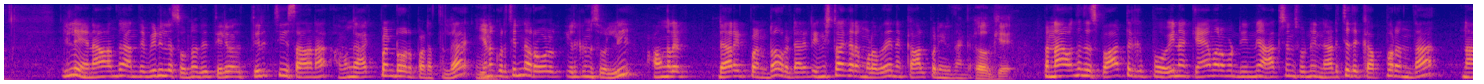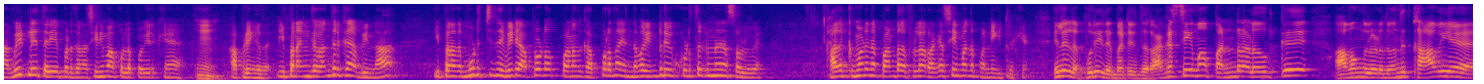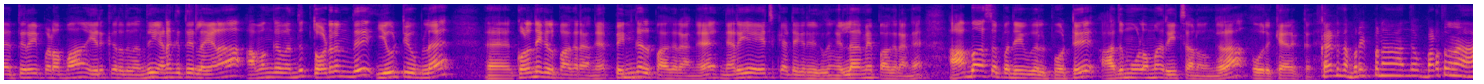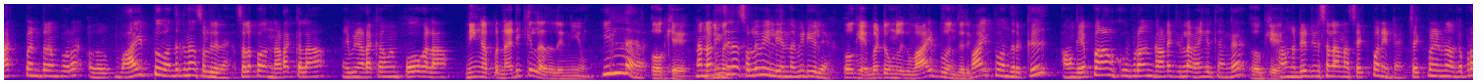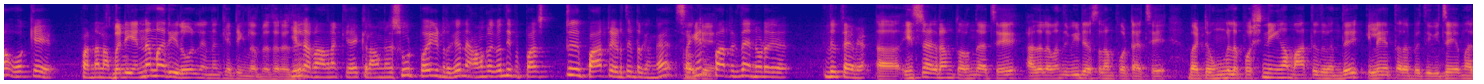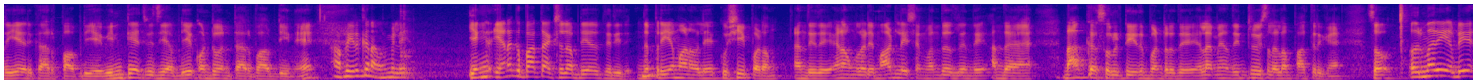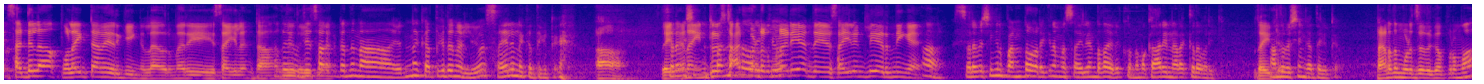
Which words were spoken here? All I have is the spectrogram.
இல்லை நான் வந்து அந்த வீடியோல சொன்னது தெளிவாக திருச்சி சாதனா அவங்க ஆக்ட் பண்ற ஒரு படத்துல எனக்கு ஒரு சின்ன ரோல் இருக்குன்னு சொல்லி அவங்கள டைரக்ட் பண்ற ஒரு டைரக்ட் இன்ஸ்டாகிராம் மூலமா தான் எனக்கு கால் பண்ணியிருந்தாங்க. ஓகே. இப்போ நான் வந்து இந்த ஸ்பாட்டுக்கு போய் நான் கேமரா மட்டும் நின்று ஆக்ஷன் சொல்லி நடிச்சதுக்கு அப்புறம் தான் நான் வீட்லயே தெரியப்படுது நான் சினிமாக்குள்ள போயிருக்கேன் அப்படிங்கிறது. இப்போ நான் இங்க வந்திருக்கேன் அப்படின்னா இப்போ நான் அதை முடிச்சு இந்த வீடியோ அப்லோட் பண்ணதுக்கு அப்புறம் தான் இந்த மாதிரி இன்டர்வியூ கொடுத்துருக்குன்னு நான் சொல்லுவேன். அதுக்கு முன்னாடி நான் பண்றது ஃபுல்லாக ரகசியமா தான் பண்ணிக்கிட்டு இருக்கேன். இல்ல இல்ல புரியுது. பட் இது ரகசியமா பண்ற அளவுக்கு அவங்களோடது வந்து காவிய திரைப்படமா இருக்கிறது வந்து எனக்கு தெரியல. ஏன்னா அவங்க வந்து தொடர்ந்து யூடியூப்ல அஹ், குழந்தைகள் பார்க்கறாங்க பெண்கள் பார்க்கறாங்க நிறைய ஏஜ் கேட்டகரி இருக்கிறவங்க எல்லாருமே பார்க்கறாங்க ஆபாச பதிவுகள் போட்டு அது மூலமா ரீச் ஆனவங்க தான் ஒரு கேரக்டர். கரெக்ட் தான் இப்போ நான் அந்த படத்துல நான் ஆக்ட் பண்றேன் போகிறேன் வாய்ப்பு வந்திருக்கு தான் சொல்லிடுறேன். சிலப்போ நடக்கலாம் மேபி நடக்காம போகலாம். நீங்க அப்ப நடிக்கல அதுல இனியும்? இல்ல. ஓகே நான் நடிக்கிறேன் சொல்லவே இல்லையே இந்த வீடியோல. ஓகே பட் உங்களுக்கு வாய்ப்பு வந்திருக்கு. வாய்ப்பு வந்திருக்கு. அவங்க எப்போனாலும் கூப்பிடுவாங்க கான்டாக்ட் எல்லாம் வாங்கியிருக்காங்க. ஓகே அவங்க டீட்டெயில்ஸ் எல்லாம் நான் செக் பண்ணிட்டேன். செக் பண்ணிட்டதுக்கப்புறம் ஓகே பண்ணலாம். பட் என்ன மாதிரி ரோல் என்ன கேட்டிங்களா பிரதர் இல்ல நான் அதெல்லாம் கேட்கல. அவங்க ஷூட் போய்கிட்டு இருக்கு. அவங்களுக்கு வந்து இப்போ ஃபர்ஸ்ட் பார்ட் எடுத்துட்டு இருக்காங்க. செகண்ட் பார்ட்டுக்கு தான் என்னோட இது தேவை. இன்ஸ்டாகிராம் திறந்தாச்சு. அதுல வந்து வீடியோஸ் எல்லாம் போட்டாச்சு. பட் உங்களை பொசிஷனிங்கா மாத்துது வந்து இளைய தளபதி விஜய் மாதிரியே இருக்காருப்பா. அப்படியே விண்டேஜ் விஜய் அப்படியே கொண்டு வந்துட்டாருப்பா அப்படின்னு. அப்படி இருக்கு நான் உண்மையிலே. எங்க எனக்கு பார்த்தா ஆக்சுவலாக அப்படியே தெரியுது. இந்த பிரியமானவளே குஷி படம் அந்த இது. ஏன்னா உங்களுடைய மாடுலேஷன் வந்ததுலேருந்து அந்த நாக்க சொல்லிட்டு இது பண்றது எல்லாமே அந்த இன்டர்வியூஸ்ல எல்லாம் பார்த்துருக்கேன். ஸோ ஒரு மாதிரி அப்படியே சட்டிலா பொலைட்டாவே இருக்கீங்கல்ல? ஒரு மாதிரி சைலண்டா அது விஜய் சார் கிட்ட வந்து நான் என்ன கத்துக்கிட்டேன்னு இல்லையோ சைலண்ட் கத்துக்கிட்டேன். ஆ. இன்டர்வியூ ஸ்டார்ட் முன்னாடியே அந்த சைலண்ட்லயே இருந்தீங்க. சில விஷயங்கள் பண்ற வரைக்கும் நம்ம சைலண்டா தான் இருக்கும். நம்ம காரியம் நடக்கிற வரைக்கும். அந்த விஷயம் கத்துக்கிட்டேன். நடந்து முடிஞ்சதுக்கு அப்புறமா?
